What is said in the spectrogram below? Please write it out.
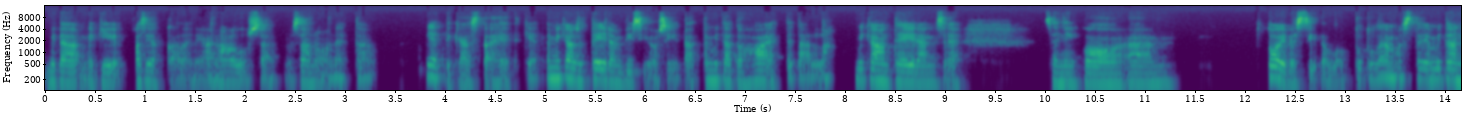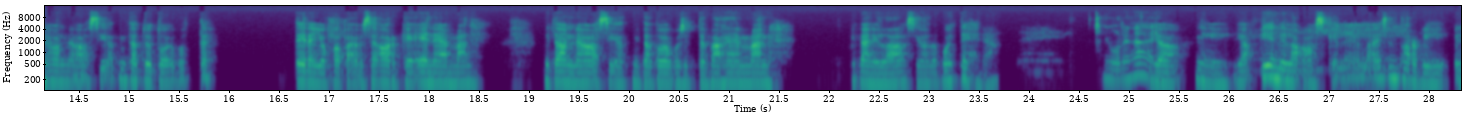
mitä mekin asiakkaalleni aina alussa sanon, että miettikää sitä hetkiä, että mikä on se teidän visio siitä, että mitä te haette tällä, mikä on teidän se, se niin kuin, ähm, toive siitä lopputulemasta ja mitä ne on ne asiat, mitä te toivotte teidän jokapäiväisen arkeen enemmän mitä on ne asiat, mitä toivoisitte vähemmän, mitä niillä asioilla voi tehdä. Juuri näin. Ja, niin, ja pienillä askeleilla, ei sen tarvii, ei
